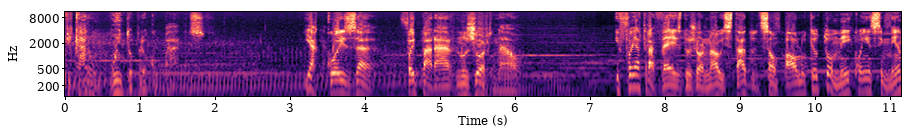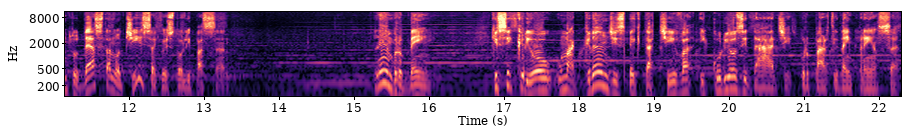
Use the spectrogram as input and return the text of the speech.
ficaram muito preocupados. E a coisa foi parar no jornal. E foi através do jornal Estado de São Paulo que eu tomei conhecimento desta notícia que eu estou lhe passando. Lembro bem que se criou uma grande expectativa e curiosidade por parte da imprensa.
